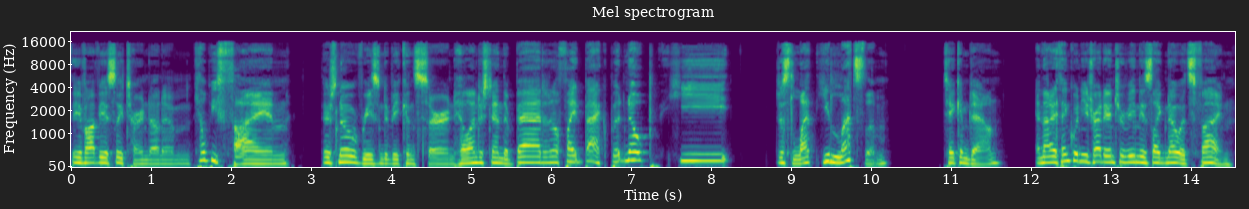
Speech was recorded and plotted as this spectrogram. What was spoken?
They've obviously turned on him. He'll be fine. There's no reason to be concerned. He'll understand they're bad and he'll fight back. But nope, he just let he lets them take him down. And then I think when you try to intervene, he's like, "No, it's fine.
